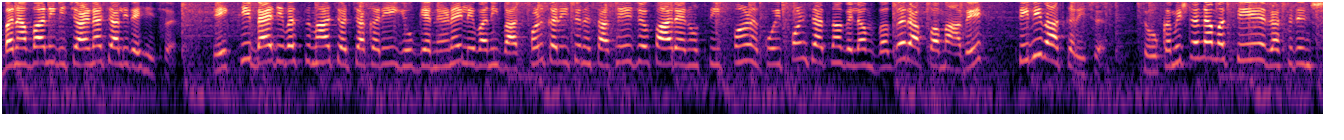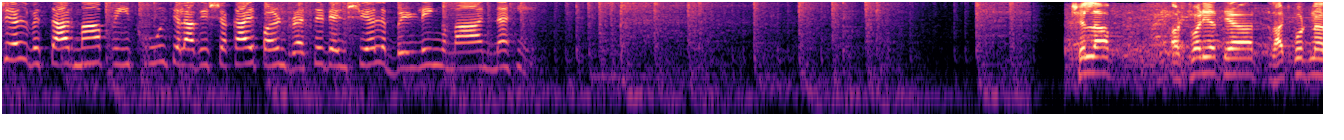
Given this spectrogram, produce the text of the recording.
બનાવવાની વિચારણા ચાલી રહી છે. એકથી બે દિવસમાં ચર્ચા કરી, યોગ્ય નિર્ણય લેવાની વાત પણ કરી છે અને સાથે જ ફાયર એનઓસી પણ કોઈ પણ જાતના વિલંબ વગર આપવામાં આવે તેવી વાત કરી છે. તો કમિશનરના મતે રેસિડેન્શિયલ વિસ્તારમાં પ્રી સ્કૂલ ચલાવી શકાય, પણ રેસિડેન્શિયલ બિલ્ડિંગમાં નહીં. છેલ્લા અઠવાડિયા ત્યાં રાજકોટના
